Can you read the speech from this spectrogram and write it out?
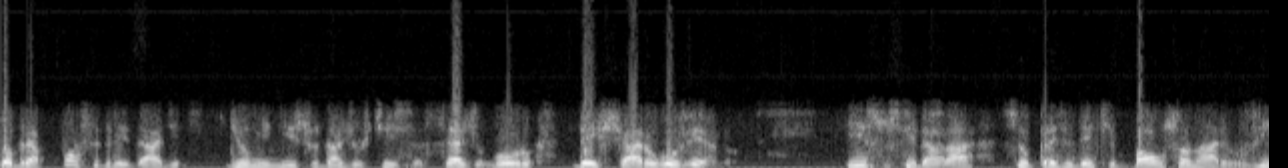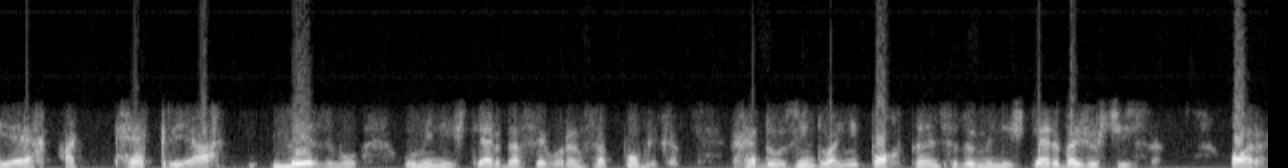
sobre a possibilidade de o ministro da Justiça, Sérgio Moro, deixar o governo. Isso se dará se o presidente Bolsonaro vier a recriar mesmo o Ministério da Segurança Pública, reduzindo a importância do Ministério da Justiça. Ora,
